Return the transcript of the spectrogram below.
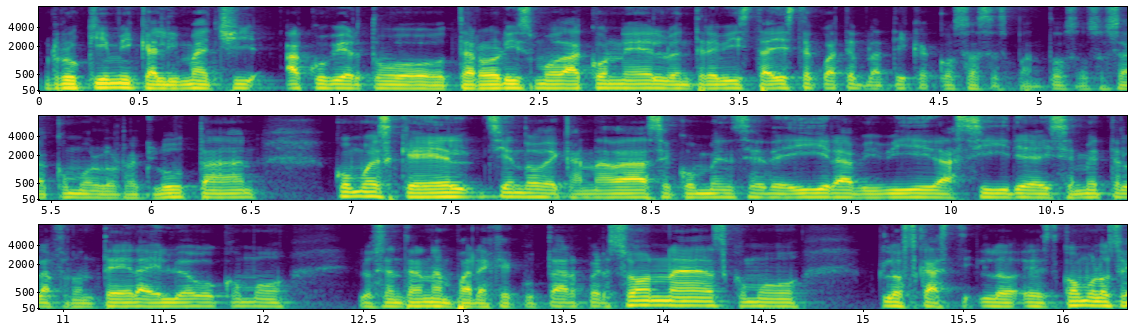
Rukimi Kalimachi, ha cubierto terrorismo, da con él, lo entrevista y este cuate platica cosas espantosas. O sea, cómo lo reclutan, cómo es que él, siendo de Canadá, se convence de ir a vivir a Siria y se mete a la frontera y luego cómo los entrenan para ejecutar personas, cómo, los cómo los,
